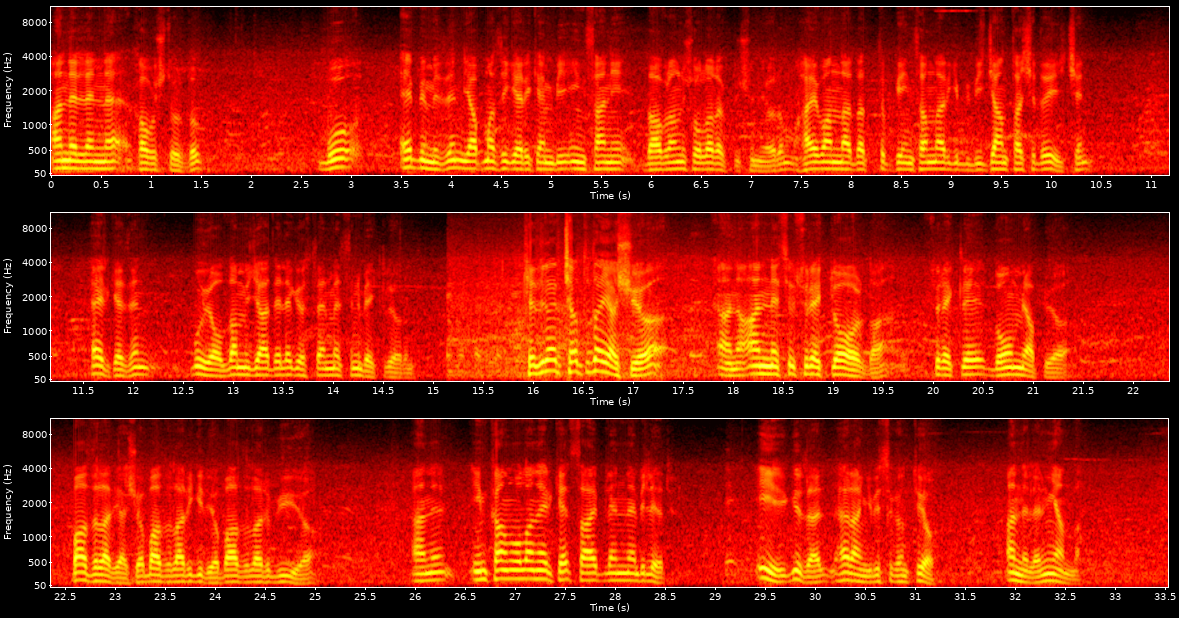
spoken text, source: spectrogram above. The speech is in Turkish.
Annelerine kavuşturduk. Bu hepimizin yapması gereken bir insani davranış olarak düşünüyorum. Hayvanlar da tıpkı insanlar gibi bir can taşıdığı için herkesin bu yolda mücadele göstermesini bekliyorum. Kediler çatıda yaşıyor. Yani annesi sürekli orada. Sürekli doğum yapıyor. Bazıları yaşıyor, bazıları gidiyor, bazıları büyüyor. Yani imkanı olan herkes sahiplenilebilir. İyi, güzel, herhangi bir sıkıntı yok. Annelerin yanında.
